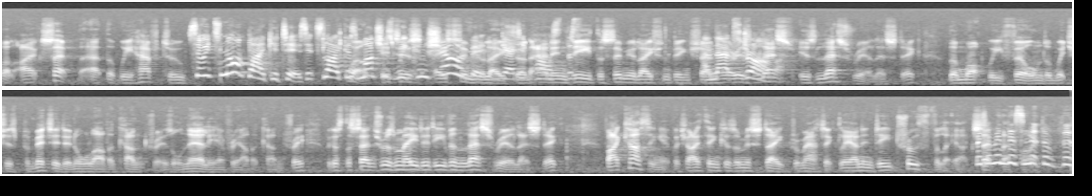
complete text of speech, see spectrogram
Well, I accept that, that we have to... So it's not like it is. It's like as well, much as we can show of it and get it and indeed the... the simulation being shown here is less, is less realistic than what we filmed and which is permitted in all other countries, or nearly every other country, because the censor has made it even less realistic by cutting it, which I think is a mistake dramatically and indeed truthfully. I but I mean, isn't it the, the,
